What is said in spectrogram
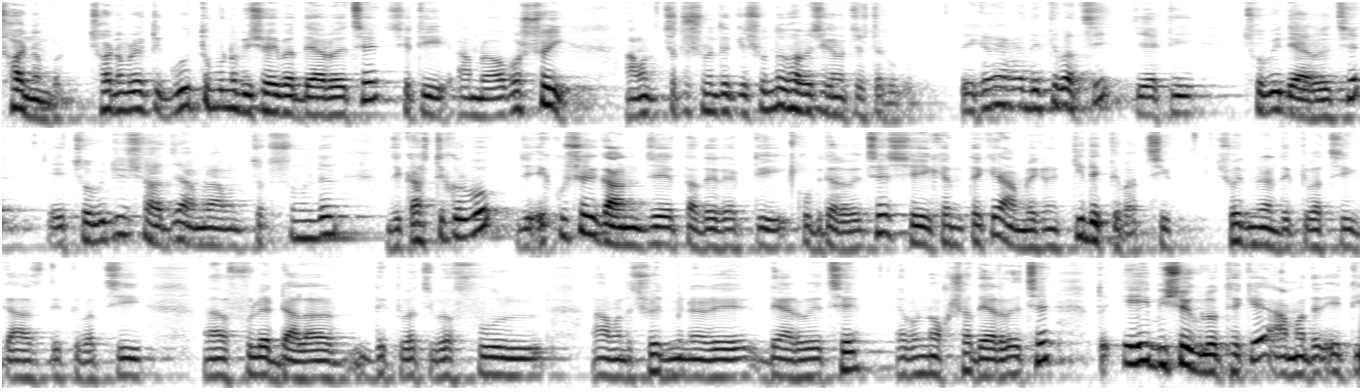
ছয় নম্বর। ছয় নম্বর একটি গুরুত্বপূর্ণ বিষয় এবার দেওয়া রয়েছে, সেটি আমরা অবশ্যই আমাদের ছোটো সময়দেরকে সুন্দরভাবে শেখানোর চেষ্টা করব। তো এখানে আমরা দেখতে পাচ্ছি যে একটি ছবি দেওয়া রয়েছে। এই ছবিটির সাহায্যে আমরা আমাদের ছোট সময়দের যে কাজটি করব, যে একুশের গান যে তাদের একটি কবিতা রয়েছে, সেইখান থেকে আমরা এখানে কি দেখতে পাচ্ছি? শহীদ মিনার দেখতে পাচ্ছি, গাছ দেখতে পাচ্ছি ফুলের ডালার দেখতে পাচ্ছি বা ফুল আমাদের শহীদ মিনারে দেয়া রয়েছে এবং নকশা দেয়া রয়েছে। তো এই বিষয়গুলো থেকে আমাদের এটি,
